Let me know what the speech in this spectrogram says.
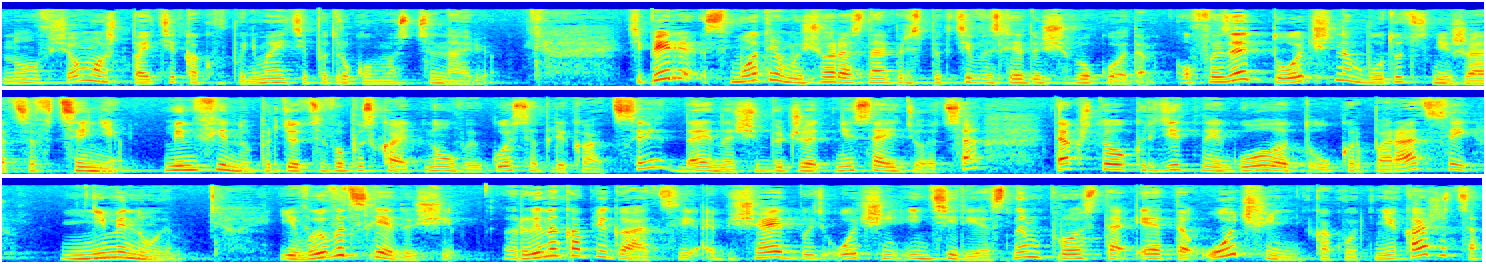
но все может пойти, как вы понимаете, по другому сценарию. Теперь смотрим еще раз на перспективы следующего года. ОФЗ точно будут снижаться в цене. Минфину придется выпускать новые гособлигации, да, иначе бюджет не сойдется. Так что кредитный голод у корпораций неминуем. И вывод следующий. Рынок облигаций обещает быть очень интересным, просто это очень, как вот мне кажется,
